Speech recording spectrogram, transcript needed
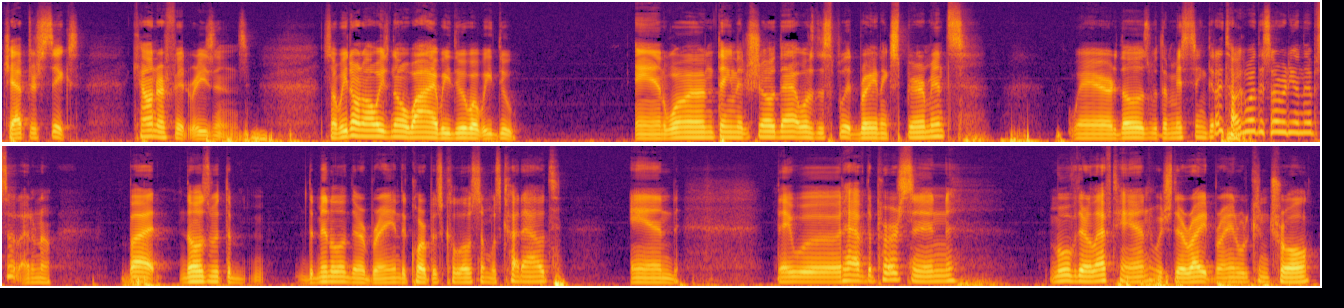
Chapter 6 Counterfeit Reasons. So we don't always know why we do what we do. And one thing that showed that was the split brain experiments, where those with a missing. Did I talk about this already on the episode? I don't know. But those with the the middle of their brain, the corpus callosum, was cut out, and they would have the person move their left hand, which their right brain would control,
